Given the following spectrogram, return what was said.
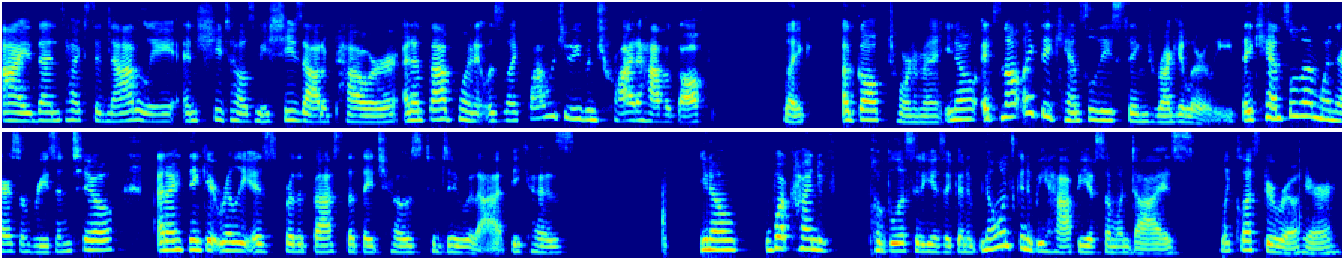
I then texted Natalie and she tells me she's out of power. And at that point it was like, why would you even try to have a golf like a golf tournament. You know, it's not like they cancel these things regularly. They cancel them when there's a reason to. And I think it really is for the best that they chose to do that because, you know, what kind of publicity is it going to No one's going to be happy if someone dies. Like, let's be real here.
